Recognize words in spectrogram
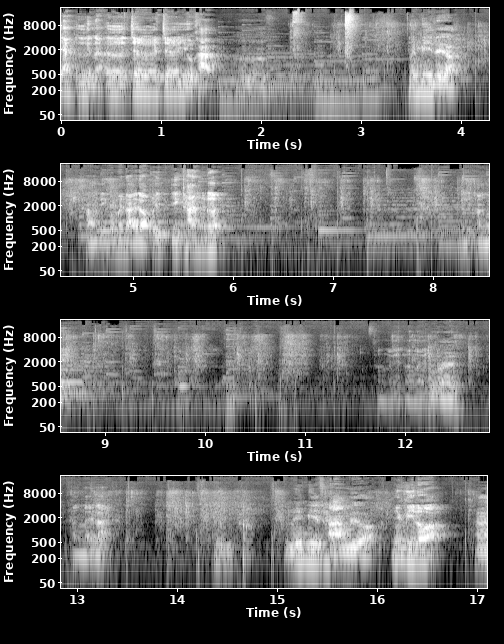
อย่างอื่นอะเออเจอเจออยู่ครับอืมไม่มีเลยเหรอทางนี้ก็ไม่ได้เราไปอีกทางนึงเนอะนี่ทางนี้ทางไหนทางไหนทางไหนทางไหนล่ะมันไม่มีทางเลยเหรอไม่มีแล้วเหรอะฮะ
